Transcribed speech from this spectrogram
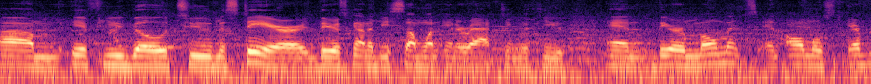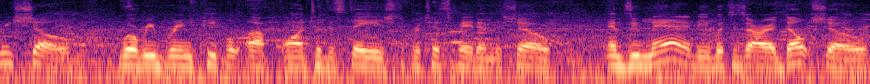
Um, if you go to Mystere, there's going to be someone interacting with you. And there are moments in almost every show where we bring people up onto the stage to participate in the show. And Zumanity, which is our adult show,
